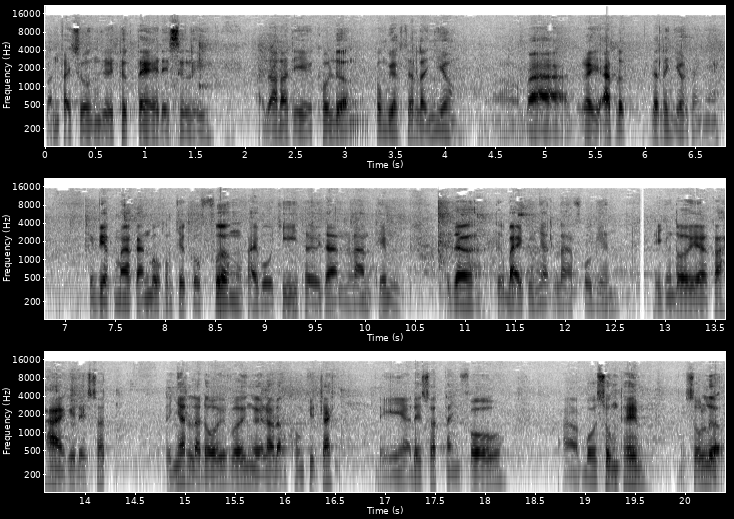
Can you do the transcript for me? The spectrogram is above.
vẫn phải xuống dưới thực tế để xử lý. Do đó thì khối lượng công việc rất là nhiều ờ, và gây áp lực rất là nhiều cho anh em. Cái việc mà cán bộ công chức của phường phải bố trí thời gian làm thêm giờ thứ bảy chủ nhật là phổ biến. Thì chúng tôi ờ, có hai cái đề xuất. Thứ nhất là đối với người lao động không chuyên trách thì ờ, đề xuất thành phố bổ sung thêm số lượng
